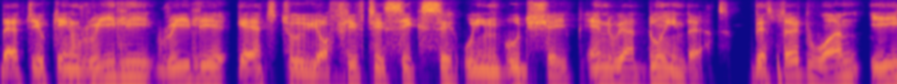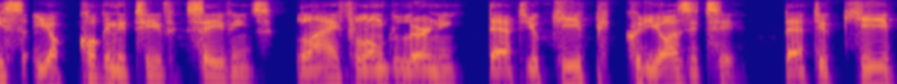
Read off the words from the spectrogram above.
that you can really, really get to your 50, 60 in good shape. And we are doing that. The third one is your cognitive savings, lifelong learning that you keep curiosity that you keep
